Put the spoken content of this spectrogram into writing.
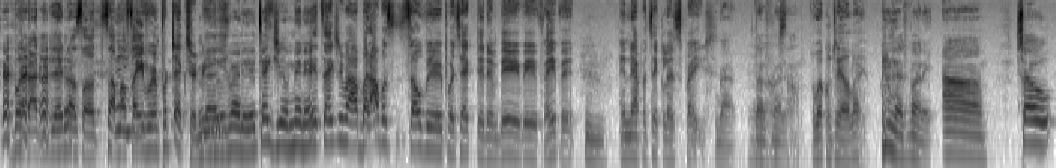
but I didn't know. So it's all my favor and protection. That's funny. It takes you a minute. It takes you a while, but I was so very protected and very, very favored in that particular space. right. That's know, funny. so, welcome to LA. That's funny. Um, so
